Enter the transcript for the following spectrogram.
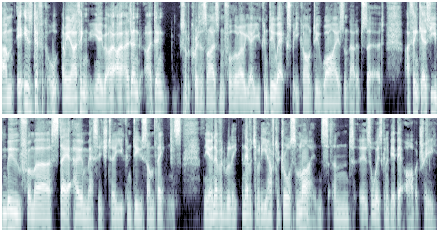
Um, it is difficult. I mean, I think you know I, I don't I don't sort of criticize them for the oh yeah you can do X but you can't do Y isn't that absurd? I think as you move from a stay at home message to you can do some things, you know inevitably inevitably you have to draw some lines and it's always going to be a bit arbitrary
